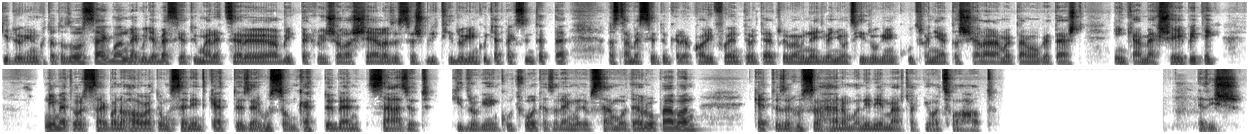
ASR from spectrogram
hidrogénkutat az országban, meg ugye beszéltünk már egyszer a britekről is, a Shell az összes brit hidrogénkutyát megszüntette, aztán beszéltünk erről a Kalifornia történetről, ami 48 hidrogénkútra nyert a Shell állami támogatást, inkább meg se építik. Németországban a hallgatónk szerint 2022-ben 105 hidrogénkút volt, ez a legnagyobb szám volt Európában, 2023-ban idén már csak 86. Ez is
